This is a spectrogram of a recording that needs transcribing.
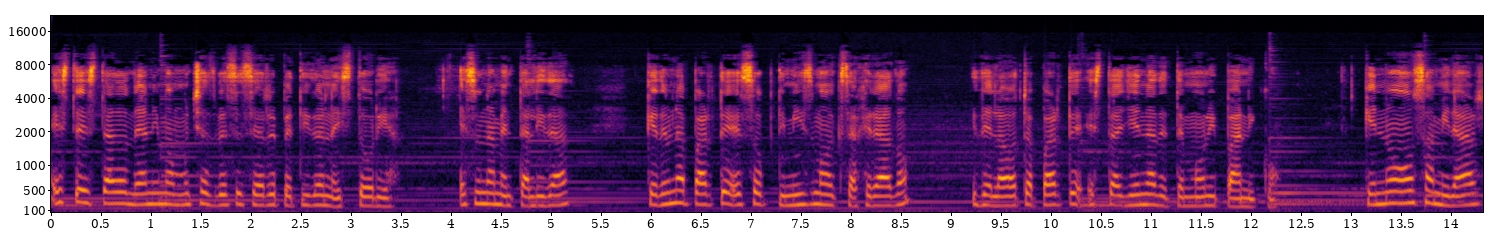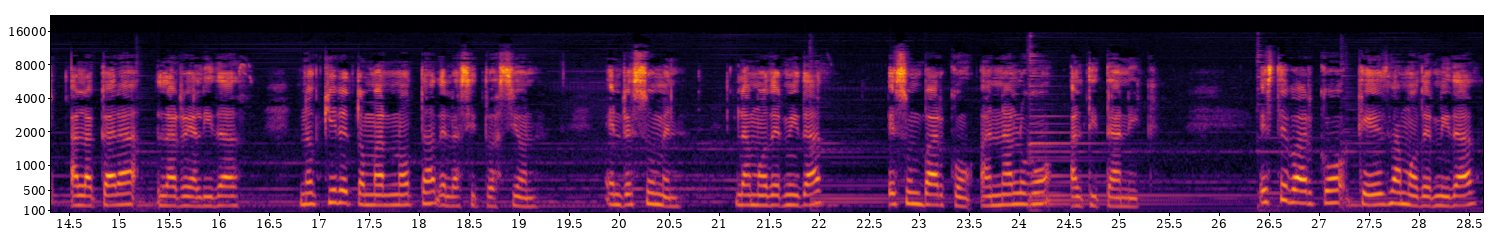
Este estado de ánimo muchas veces se ha repetido en la historia. Es una mentalidad que de una parte es optimismo exagerado y de la otra parte está llena de temor y pánico, que no osa mirar a la cara la realidad, no quiere tomar nota de la situación. En resumen, la modernidad es un barco análogo al Titanic. Este barco, que es la modernidad,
